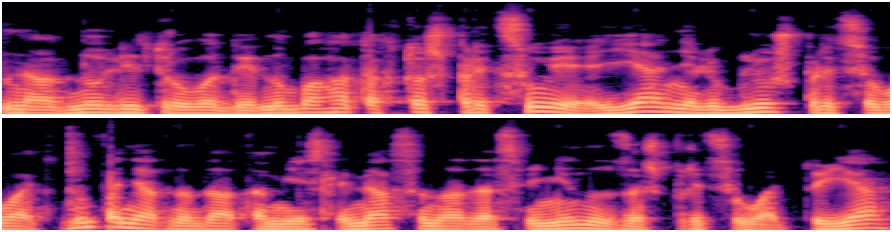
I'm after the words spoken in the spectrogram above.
на одну літру води. Ну, багато хто шприцує. Я не люблю шприцювати. Ну, понятно, да, там, якщо м'ясо треба свинину зашприцювати, то я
